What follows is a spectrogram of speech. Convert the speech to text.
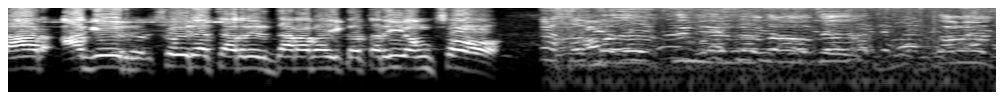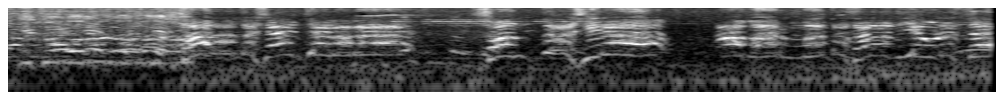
তার আগের স্বৈরাচারের ধারাবাহিকতারই অংশ। সন্ত্রাসীরা আবার মাথা ছাড়া দিয়ে উঠেছে।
